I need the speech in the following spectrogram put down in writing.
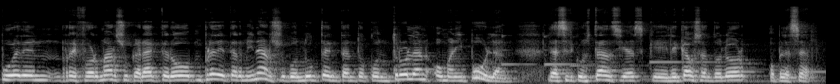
pueden reformar su carácter o predeterminar su conducta en tanto controlan o manipulan las circunstancias que le causan dolor o placer.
